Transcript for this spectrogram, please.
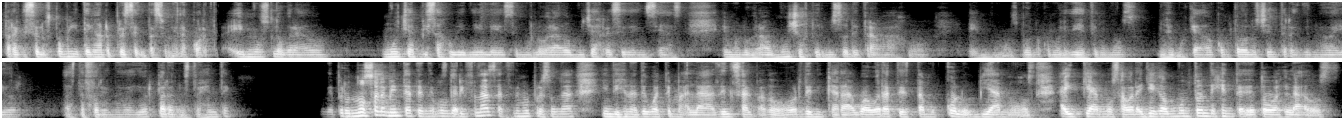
para que se los tomen y tengan representación en la corte. Hemos logrado muchas visas juveniles, hemos logrado muchas residencias, hemos logrado muchos permisos de trabajo, Hemos, bueno, como les dije, tenemos, nos hemos quedado con todos los shelters de Nueva York, hasta fuera de Nueva York, para nuestra gente. Pero no solamente atendemos garífunas, atendemos personas indígenas de Guatemala, de El Salvador, de Nicaragua, ahora estamos colombianos, haitianos, ahora llega un montón de gente de todos lados.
